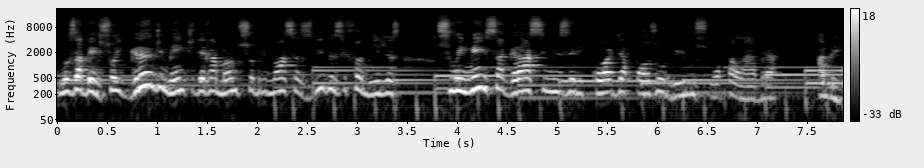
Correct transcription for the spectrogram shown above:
nos abençoe grandemente, derramando sobre nossas vidas e famílias sua imensa graça e misericórdia após ouvirmos Sua palavra. Amém.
